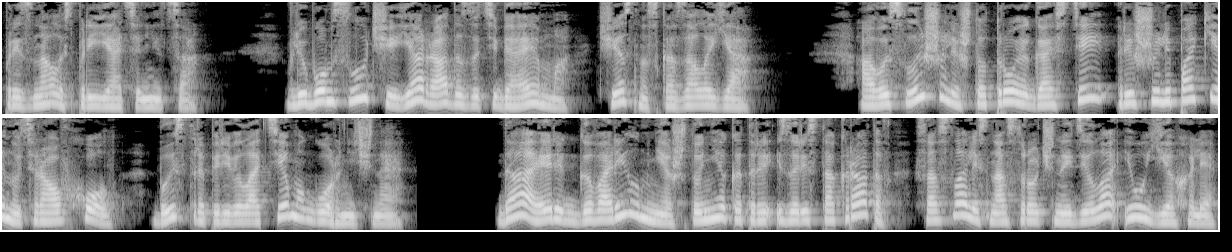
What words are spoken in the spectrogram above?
призналась приятельница. «В любом случае, я рада за тебя, Эмма», – честно сказала я. «А вы слышали, что трое гостей решили покинуть Рауфхолл?» – быстро перевела тему горничная. Да, Эрик говорил мне, что некоторые из аристократов сослались на срочные дела и уехали.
